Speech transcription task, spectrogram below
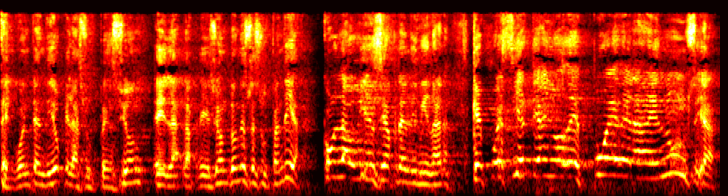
tengo entendido que la suspensión, eh, la, la prescripción, ¿dónde se suspendía? Con la audiencia preliminar, que fue siete años después de la denuncia.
